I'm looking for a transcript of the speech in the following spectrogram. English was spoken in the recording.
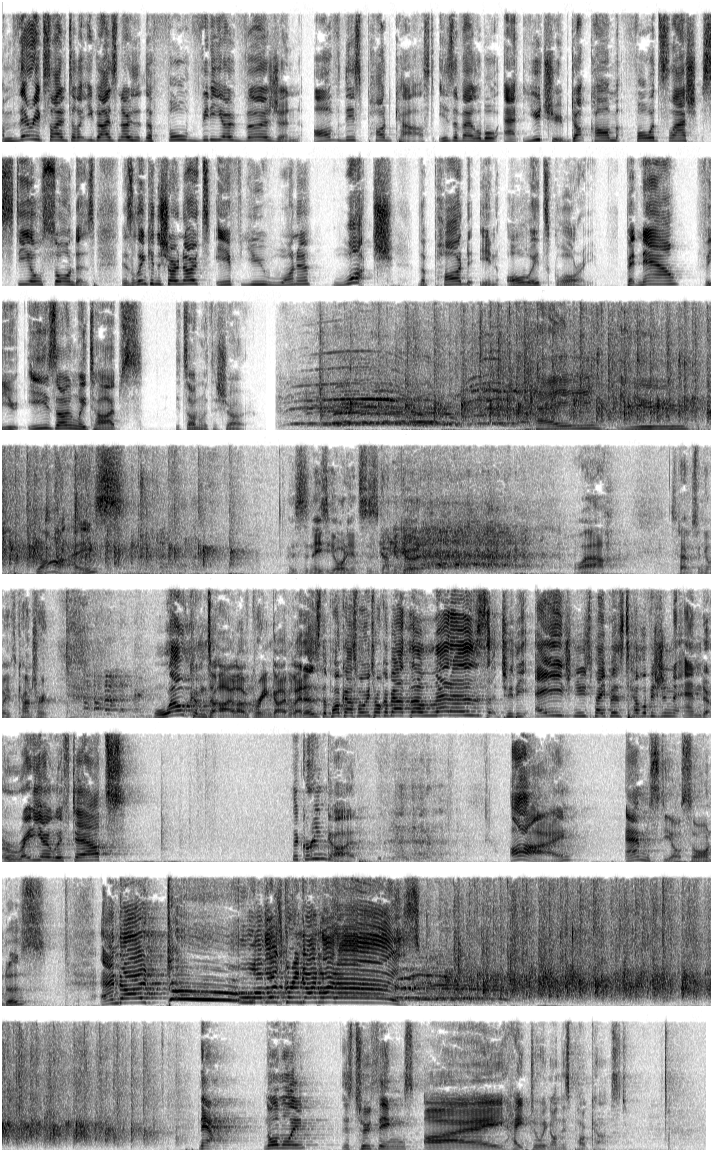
I'm very excited to let you guys know that the full video version of this podcast is available at youtube.com forward slash Steele Saunders. There's a link in the show notes if you want to watch the pod in all its glory. But now, for you ears only types, it's on with the show. Hey, you guys. This is an easy audience. This is going to be good. Wow. That's what happens when you leave the country. Welcome to I Love Green Guide Letters, the podcast where we talk about the letters to the age newspapers, television, and radio lift out. The Green Guide. I am Steele Saunders, and I do love those Green Guide letters! Now, normally, there's two things I hate doing on this podcast.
